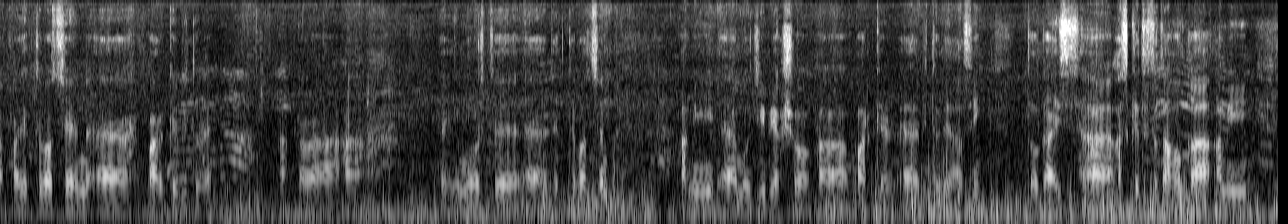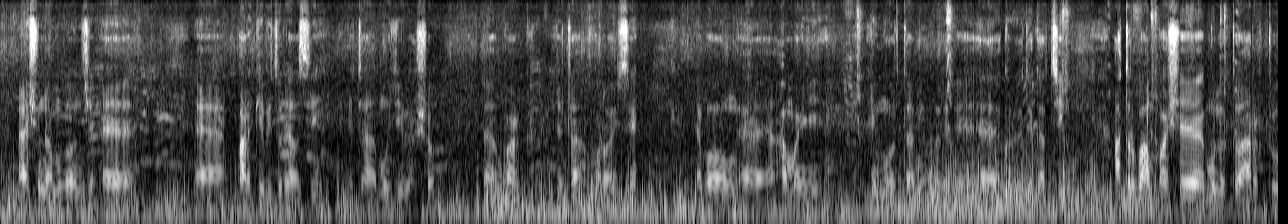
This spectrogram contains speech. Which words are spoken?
আপনারা দেখতে পাচ্ছেন পার্কের ভিতরে। আপনারা এই মুহূর্তে দেখতে পাচ্ছেন আমি মুজিব একশো পার্কের ভিতরে আছি। তো গাইস আজকে দেখতে থাকা আমি সুনামগঞ্জ পার্কের ভিতরে আছি। এটা মুজিব একশো পার্ক যেটা করা হয়েছে এবং আমি এই মুহূর্তে আমি আপনাদেরকে ঘুরে দেখাচ্ছি। আতর বাম পাশে মূলত আর একটু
